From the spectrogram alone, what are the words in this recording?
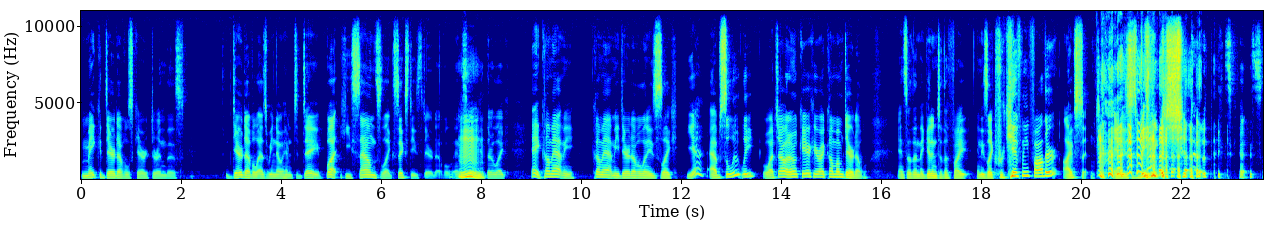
make Daredevil's character in this Daredevil as we know him today, but he sounds like '60s Daredevil, and so hmm. they're like, "Hey, come at me, come at me, Daredevil," and he's like, "Yeah, absolutely. Watch out! I don't care. Here I come. I'm Daredevil." And so then they get into the fight, and he's like, "Forgive me, Father. I've sinned," and he's beating the shit out of these guys.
